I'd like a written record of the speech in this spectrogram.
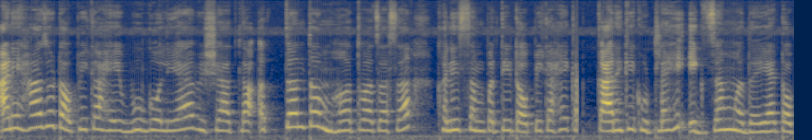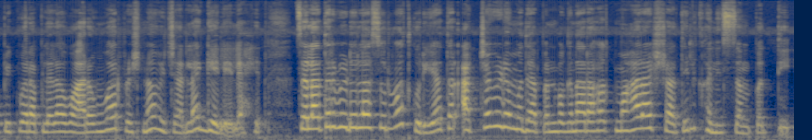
आणि हा जो टॉपिक आहे भूगोल या विषयातला अत्यंत महत्त्वाचा असा खनिज संपत्ती टॉपिक आहे. कारण की कुठल्याही एक्झाममध्ये या टॉपिकवर आपल्याला वारंवार प्रश्न विचारले गेलेले आहेत. चला तर व्हिडिओला सुरुवात करूया. तर आजच्या व्हिडिओमध्ये आपण बघणार आहोत महाराष्ट्रातील खनिज संपत्ती.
